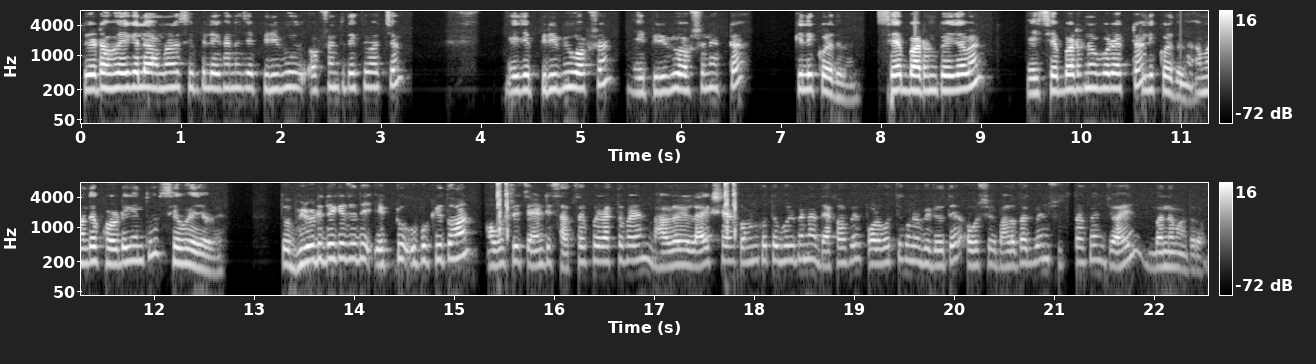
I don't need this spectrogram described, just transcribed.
তো এটা হয়ে গেলে আপনারা সিম্পলি এখানে যে প্রিভিউ অপশানটি দেখতে পাচ্ছেন, এই যে প্রিভিউ অপশান এই প্রিভিউ অপশানে একটা ক্লিক করে দেবেন। সেভ বাটন পেয়ে যাবেন। এই সেভ বাটনের উপরে একটা ক্লিক করে দেবেন। আমাদের ফটোটি কিন্তু সেভ হয়ে যাবে। তো ভিডিওটি দেখে যদি একটু উপকৃত হন, অবশ্যই চ্যানেলটি সাবস্ক্রাইব করে রাখতে পারেন। ভালো লাগলে লাইক শেয়ার কমেন্ট করতে ভুলবেন না। দেখা হবে পরবর্তী কোনো ভিডিওতে। অবশ্যই ভালো থাকবেন, সুস্থ থাকবেন। জয় হিন্দ, বন্দে মাতরম।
